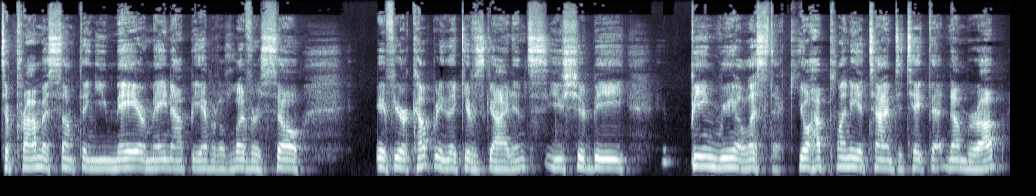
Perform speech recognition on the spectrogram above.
to promise something you may or may not be able to deliver. So, if you're a company that gives guidance, you should be being realistic. You'll have plenty of time to take that number up.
